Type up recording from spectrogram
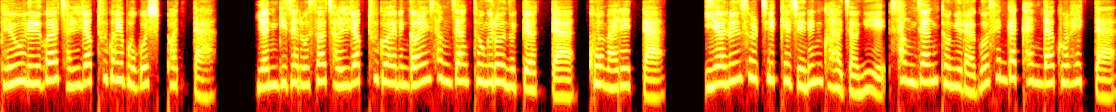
배우들과 전력 투구해보고 싶었다. 연기자로서 전력 투구하는 걸 성장통으로 느꼈다. 고 말했다. 이어는 솔직해지는 과정이 성장통이라고 생각한다고 했다.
